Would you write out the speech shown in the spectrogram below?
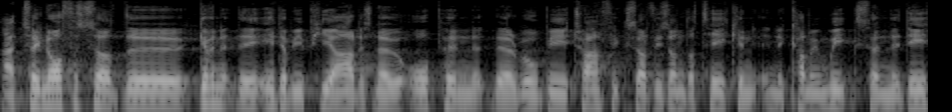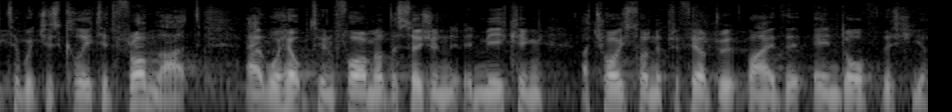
Uh, Presiding officer, the, given that the AWPR is now open, there will be traffic surveys undertaken in the coming weeks and the data which is collated from that uh, will help to inform our decision in making a choice on the preferred route by the end of this year.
